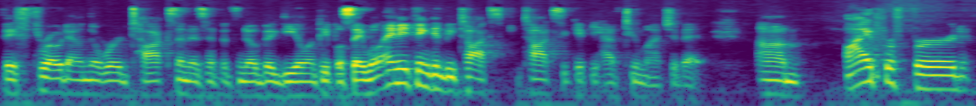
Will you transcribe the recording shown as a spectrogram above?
they throw down the word toxin as if it's no big deal, and people say, well, anything can be toxic, toxic if you have too much of it. Um, I preferred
